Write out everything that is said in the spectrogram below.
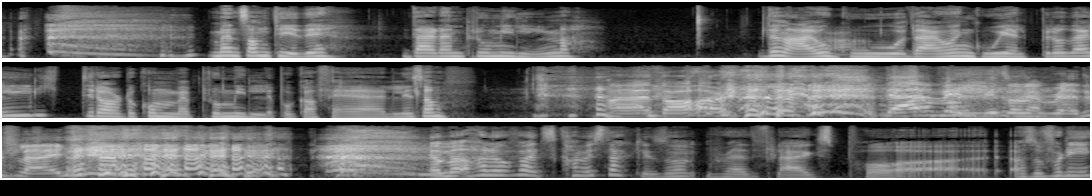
Men samtidig, det er den promillen, da. Den er jo god, det er jo en god hjelper, og det er litt rart å komme med promille på kafé, liksom. Nei, da har du Det er veldig sånn red flag. ja, men hallo, faktisk, Kan vi snakke litt om red flags på Altså, fordi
